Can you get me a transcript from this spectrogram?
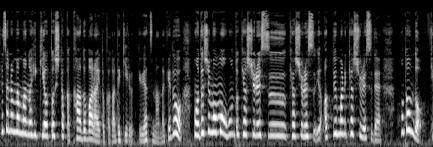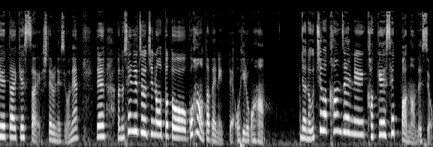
で、そのままの引き落としとかカード払いとかができるっていうやつなんだけど、もう私ももうほんとキャッシュレス、キャッシュレス、あっという間にキャッシュレスで、ほとんど携帯決済してるんですよね。で、あの、先日うちの夫とご飯を食べに行って、お昼ご飯。で、あの、うちは完全に家計折半なんですよ。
